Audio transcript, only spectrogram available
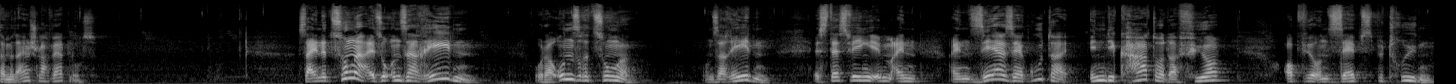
damit einen Schlag wertlos. Seine Zunge, also unser Reden oder unsere Zunge, unser Reden, ist deswegen eben ein, ein sehr, sehr guter Indikator dafür, ob wir uns selbst betrügen.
